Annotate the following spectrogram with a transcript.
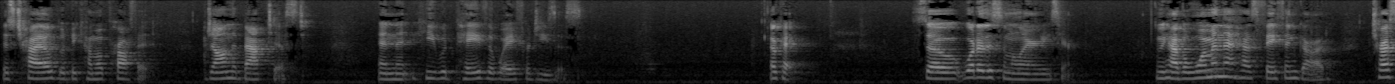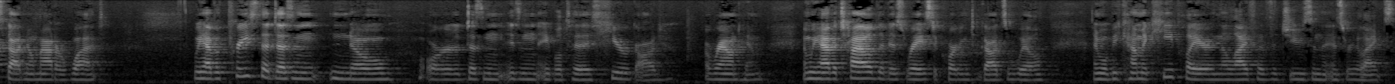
This child would become a prophet, John the Baptist, and he would pave the way for Jesus. Okay, so what are the similarities here? We have a woman that has faith in God, trusts God no matter what. We have a priest that doesn't know or doesn't isn't able to hear God around him. And we have a child that is raised according to God's will and will become a key player in the life of the Jews and the Israelites.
